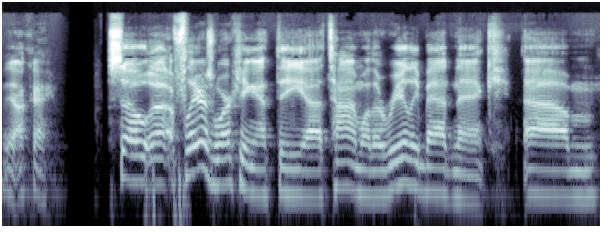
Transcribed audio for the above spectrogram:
Yeah, okay. So uh, Flair's working at the uh, time with a really bad neck. Um,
